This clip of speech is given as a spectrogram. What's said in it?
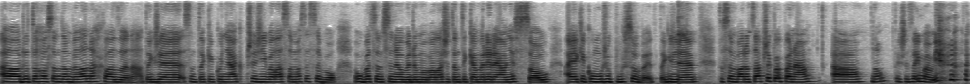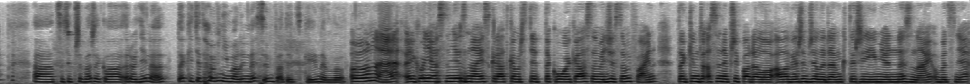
a do toho jsem tam byla nachlazená, takže jsem tak jako nějak přežívala sama se sebou a vůbec jsem si neuvědomovala, že tam ty kamery reálně jsou a jak jako můžu působit, takže to jsem byla docela překvapená a no, takže zajímavý. A co ti třeba řekla rodina? Taky tě tam vnímali nesympaticky, nebo? O, ne, jako oni asi mě znají zkrátka prostě takovou, jaká jsem, vědět, že jsem fajn, tak jim to asi nepřipadalo, ale věřím, že lidem, kteří mě neznají obecně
